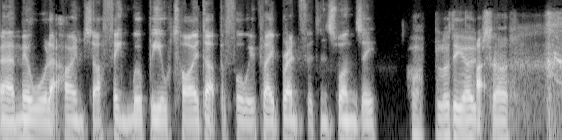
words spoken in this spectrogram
uh, Millwall at home. So I think we'll be all tied up before we play Brentford and Swansea. Oh, bloody hope so.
